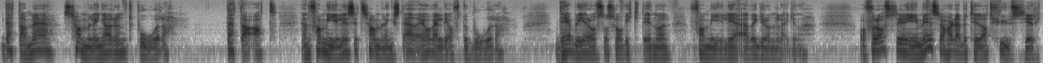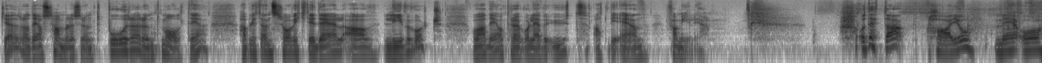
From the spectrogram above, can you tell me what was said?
dette med samlinga rundt bordet, dette at en familie sitt samlingssted er jo veldig ofte bordet, det blir også så viktig når familie er det grunnleggende. Og For oss i IMI så har det betydd at huskirker og det å samles rundt bordet, rundt måltidet, har blitt en så viktig del av livet vårt, og av det å prøve å leve ut at vi er en familie. Og dette har jo med, å,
